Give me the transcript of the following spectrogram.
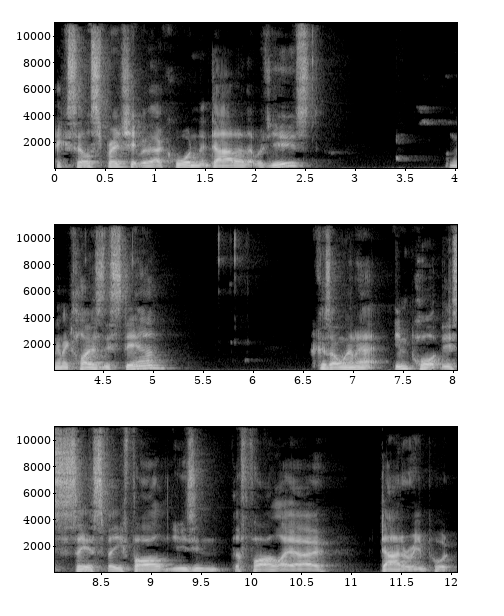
Excel spreadsheet with our coordinate data that we've used. I'm going to close this down because I want to import this CSV file using the file IO data input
